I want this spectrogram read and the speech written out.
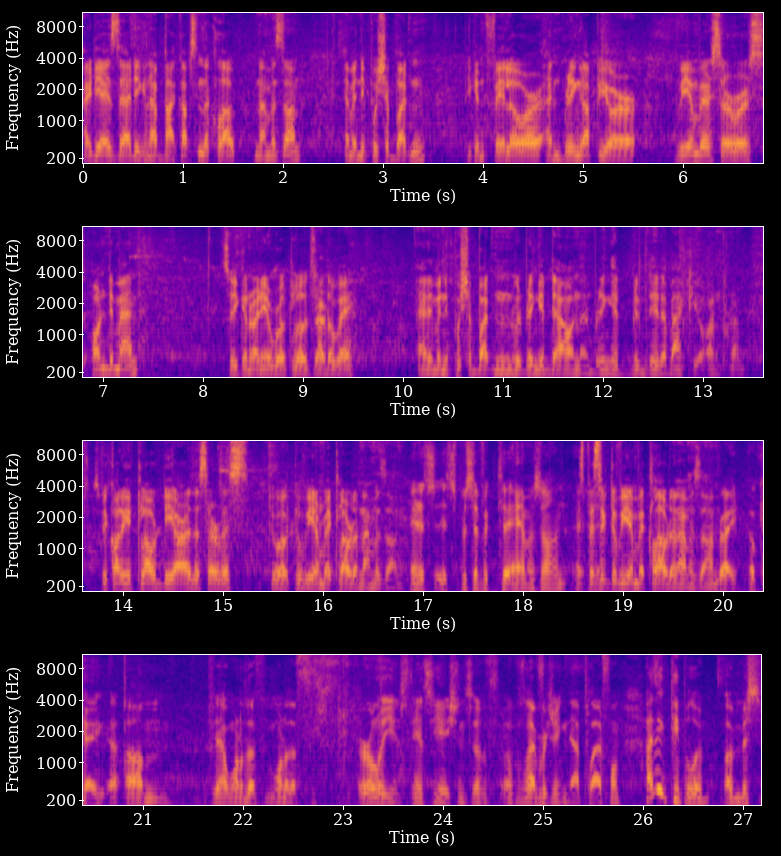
Idea is that you can have backups in the cloud on Amazon, and when you push a button, you can failover and bring up your VMware servers on demand, so you can run your workloads right away. And then when you push a button, we'll bring it down and bring it bring data back to your on-prem. So we're calling it Cloud DR as a service to, uh, to VMware Cloud on Amazon. And it's, it's specific to Amazon. It's specific to VMware Cloud on Amazon. Right, okay. Um, yeah, one of the, one of the early instantiations of, of leveraging that platform. I think people are, are mis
